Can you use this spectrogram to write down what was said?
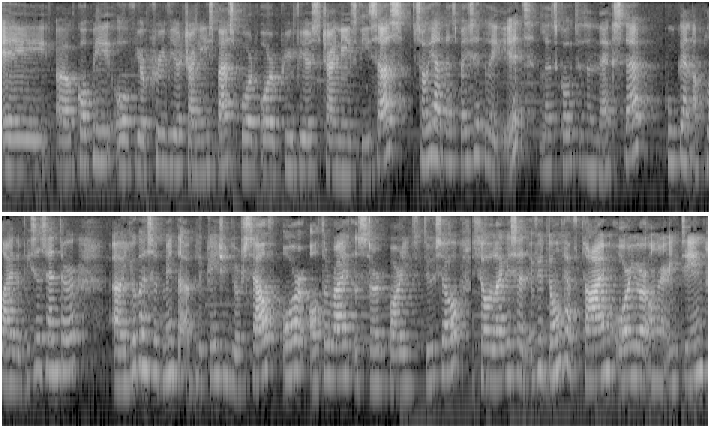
a, a copy of your previous Chinese passport or previous Chinese visas. So yeah, that's basically it. Let's go to the next step. Who can apply the visa center? Uh, you can submit the application yourself or authorize a third party to do so. So like I said, if you don't have time or you're under 18,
